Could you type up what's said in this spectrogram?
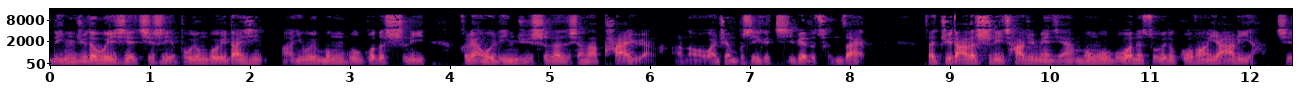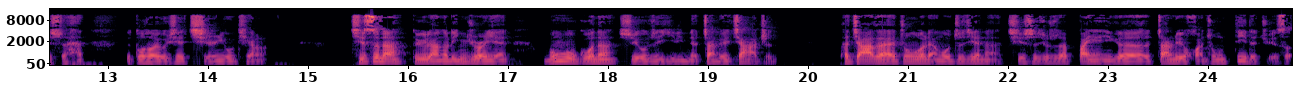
邻居的威胁，其实也不用过于担心啊，因为蒙古国的实力和两位邻居实在是相差太远了啊，那么完全不是一个级别的存在了。在巨大的实力差距面前，蒙古国那所谓的国防压力啊，其实 就多少有些杞人忧天了。其次呢，对于两个邻居而言，蒙古国呢是有着一定的战略价值的，它夹在中俄两国之间呢，其实就是在扮演一个战略缓冲地的角色。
